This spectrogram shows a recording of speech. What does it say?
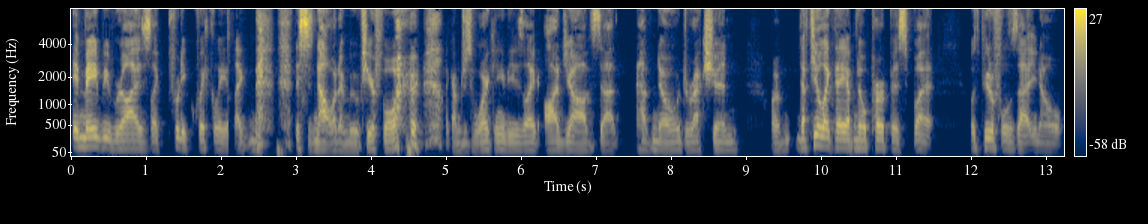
it made me realize like pretty quickly like this is not what I moved here for. like I'm just working these like odd jobs that have no direction or that feel like they have no purpose. But what's beautiful is that, you know,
